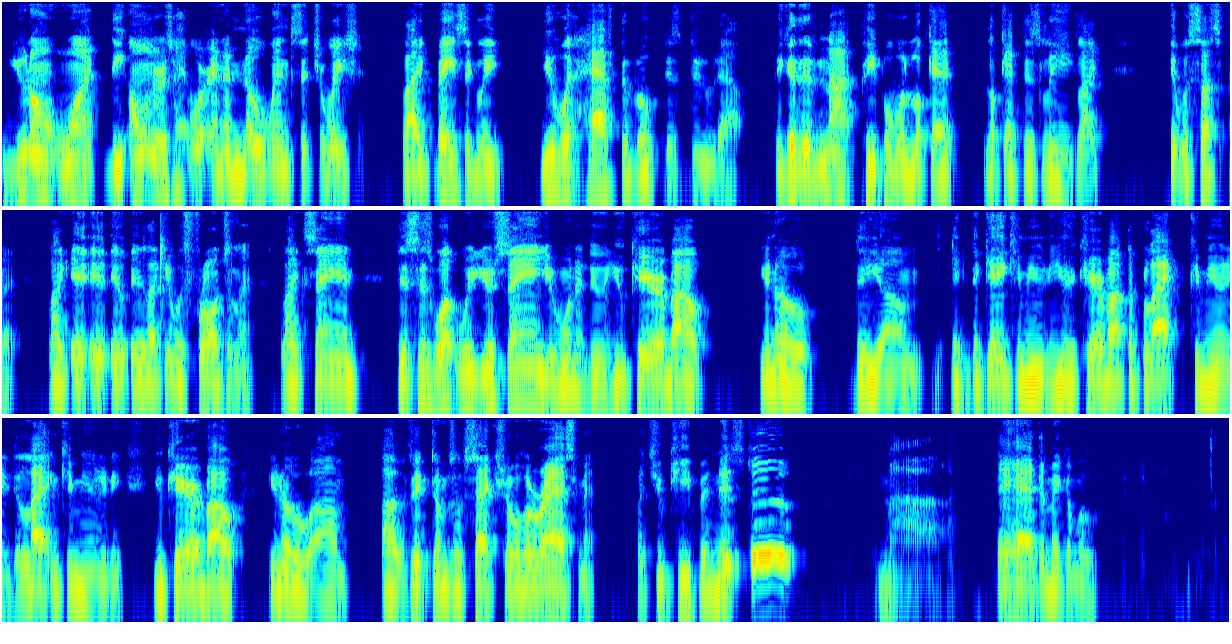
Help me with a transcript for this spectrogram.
you don't want the owners were in a no-win situation. Like basically, you would have to vote this dude out because if not, people will look at look at this league like it was suspect, like it, it, it, it- like it was fraudulent, like saying This is what we, you're saying you want to do. You care about, you know, the um the, the gay community. You care about the black community, the Latin community. You care about, you know, um, uh, victims of sexual harassment. But you keeping this dude? Nah, they had to make a move.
